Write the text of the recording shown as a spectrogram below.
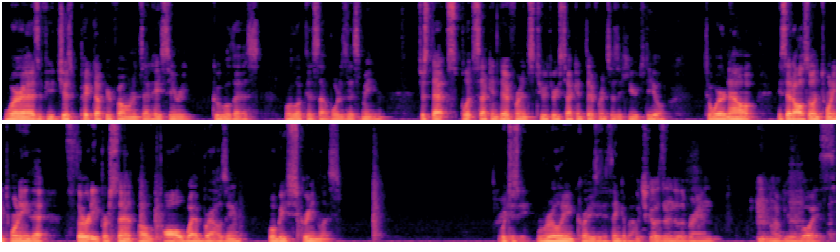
Whereas if you just picked up your phone and said, Hey Siri, Google this, or look this up, what does this mean? Just that split second difference, two, three second difference is a huge deal. To where now, he said also in 2020 that 30% of all web browsing will be screenless, which is really crazy to think about. Which goes into the brand of your voice.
